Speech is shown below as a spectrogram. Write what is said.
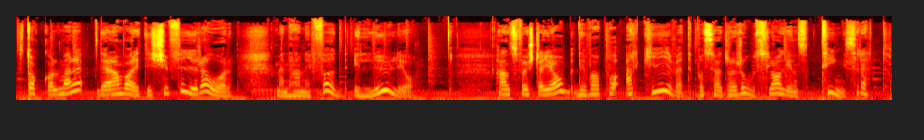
Stockholmare, det har han varit i 24 år, men han är född i Luleå. Hans första jobb det var på arkivet på Södra Roslagens tingsrätt.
